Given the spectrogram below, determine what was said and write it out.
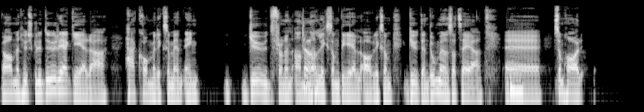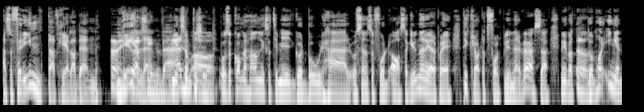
ja men hur skulle du reagera? Här kommer liksom en, en gud från en annan ja. liksom del av liksom gudendomen så att säga. Mm. Eh, som har alltså förintat hela den delen. Hela sin värld liksom, ja, Och så kommer han liksom till Midgård, bor här och sen så får asagudarna reda på det. Det är klart att folk blir nervösa. Men bara, ja. de har ingen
